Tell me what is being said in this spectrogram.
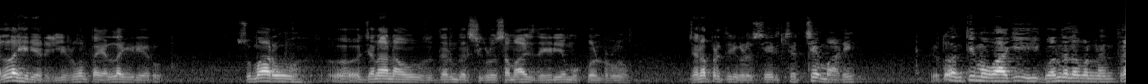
ಎಲ್ಲ ಹಿರಿಯರು ಇಲ್ಲಿರುವಂಥ ಎಲ್ಲ ಹಿರಿಯರು, ಸುಮಾರು ಜನ ನಾವು ಧರ್ಮದರ್ಶಿಗಳು, ಸಮಾಜದ ಹಿರಿಯ ಮುಖಂಡರು, ಜನಪ್ರತಿನಿಧಿಗಳು ಸೇರಿ ಚರ್ಚೆ ಮಾಡಿ, ಇವತ್ತು ಅಂತಿಮವಾಗಿ ಈ ಗೊಂದಲವನ್ನ ನಂತರ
